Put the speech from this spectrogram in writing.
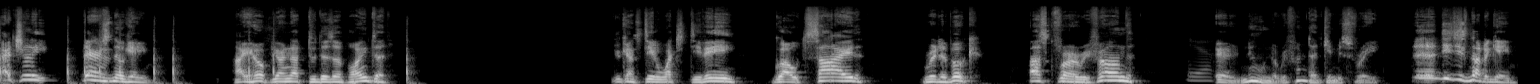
Actually, there's no game. I hope you're not too disappointed. You can still watch TV, go outside, read a book, ask for a refund. Yeah. Uh, no, no refund, that game is free. Uh, this is not a game.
